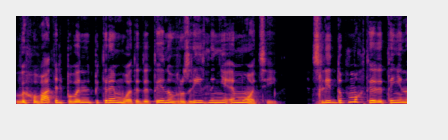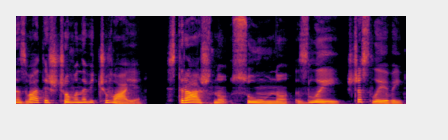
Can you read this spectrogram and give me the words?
Вихователь повинен підтримувати дитину в розрізненні емоцій. Слід допомогти дитині назвати, що вона відчуває страшно, сумно, злий, щасливий,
